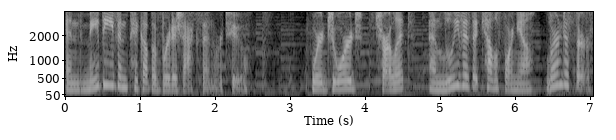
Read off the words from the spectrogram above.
and maybe even pick up a British accent or two. Where George, Charlotte, and Louis visit California, learn to surf,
